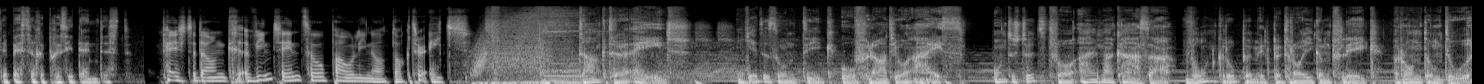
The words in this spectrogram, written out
der bessere Präsident ist. Besten Dank, Vincenzo Paolino, Dr. H. Dr. H. Jeden Sonntag auf Radio 1. Unterstützt von Alma Casa. Wohngruppe mit Betreuung und Pflege rund um die Uhr.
